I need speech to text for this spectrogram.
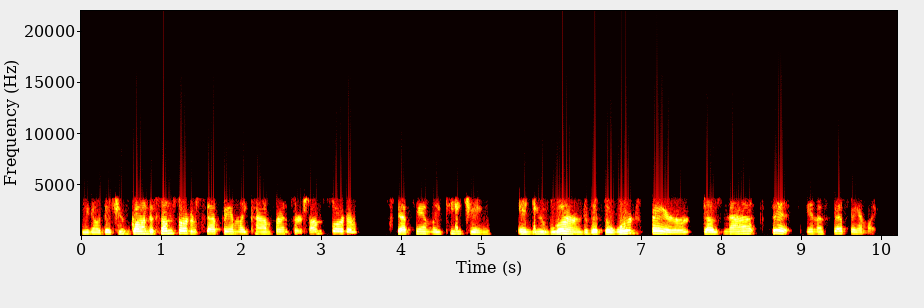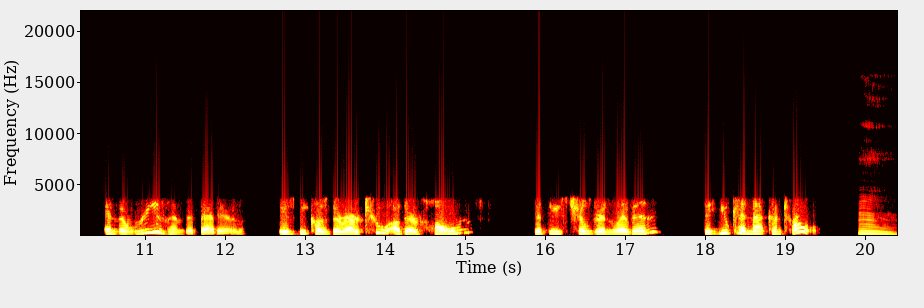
You know, that you've gone to some sort of step family conference or some sort of step family teaching, and you've learned that the word fair does not fit in a step family. And the reason that that is, is because there are two other homes that these children live in that you cannot control. Mm.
